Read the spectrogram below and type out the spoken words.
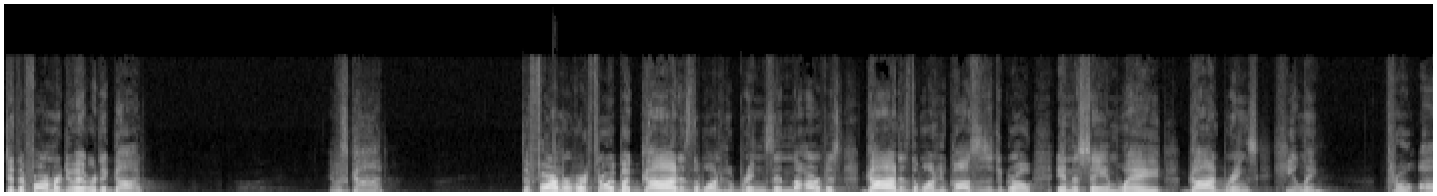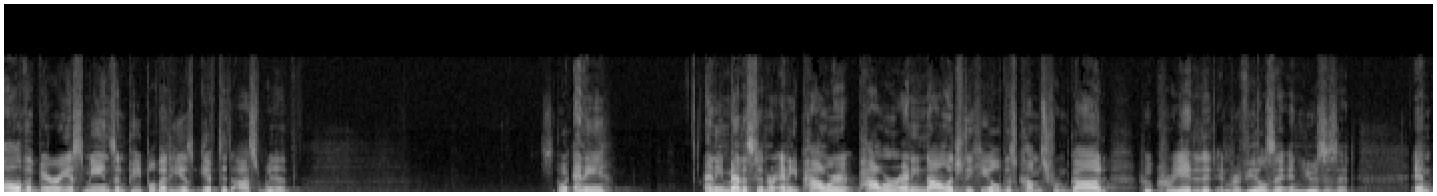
did the farmer do it or did God? It was God. The farmer worked through it, but God is the one who brings in the harvest. God is the one who causes it to grow. In the same way, God brings healing through all the various means and people that He has gifted us with. So, any, any medicine or any power, power or any knowledge to heal, this comes from God who created it and reveals it and uses it. And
